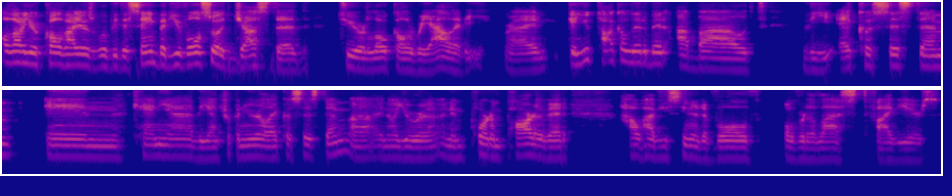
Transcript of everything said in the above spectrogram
a lot of your core values will be the same, but you've also adjusted to your local reality, right? Can you talk a little bit about the ecosystem in Kenya, the entrepreneurial ecosystem? Uh, I know you're an important part of it. How have you seen it evolve over the last five years?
